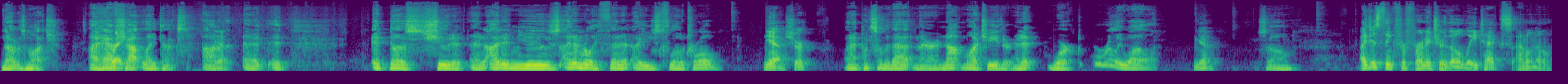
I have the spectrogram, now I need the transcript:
Not as much. I have Right. shot latex out Yeah. of it, and it, it it does shoot it. And I didn't use I didn't really thin it. I used Floetrol, Yeah, sure. And I put some of that in there, not much either, and it worked really well. Yeah. So I just think for furniture though, latex, I don't know.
